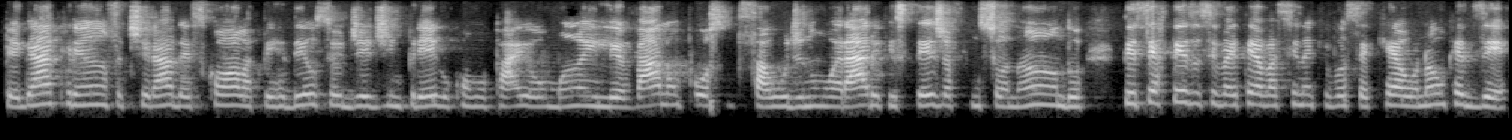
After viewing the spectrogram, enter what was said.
pegar a criança, tirar da escola, perder o seu dia de emprego como pai ou mãe, levar num posto de saúde num horário que esteja funcionando, ter certeza se vai ter a vacina que você quer ou não. Quer dizer,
